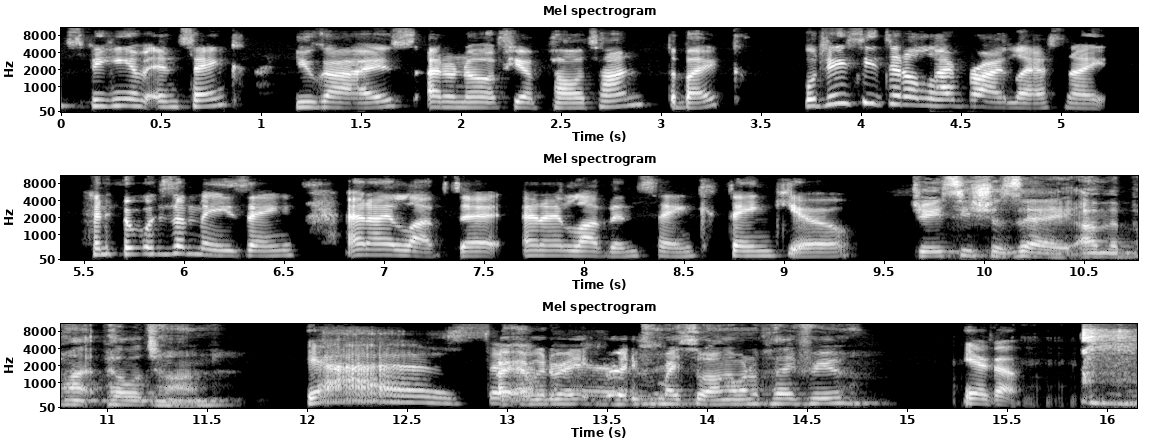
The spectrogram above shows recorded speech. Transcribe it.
speaking of NSYNC, you guys, I don't know if you have Peloton, the bike. Well, JC did a live ride last night and it was amazing and I loved it and I love NSYNC. Thank you. JC Chasez on the Peloton. Yes. All right, I'm gonna ready, ready for my song. I want to play for you. Here go.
